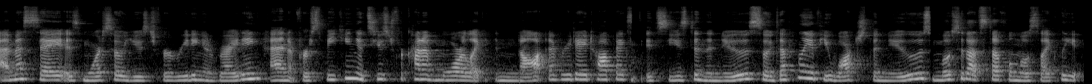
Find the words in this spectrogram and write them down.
MSA is more so used for reading and writing. And for speaking, it's used for kind of more like not everyday topics. It's used in the news. So definitely if you watch the news, most of that stuff will most likely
